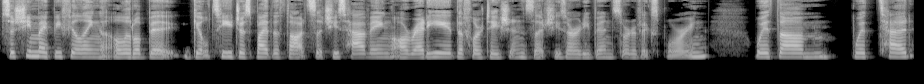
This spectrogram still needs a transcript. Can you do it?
so she might be feeling a little bit guilty just by the thoughts that she's having already, the flirtations that she's already been sort of exploring with um with Ted.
